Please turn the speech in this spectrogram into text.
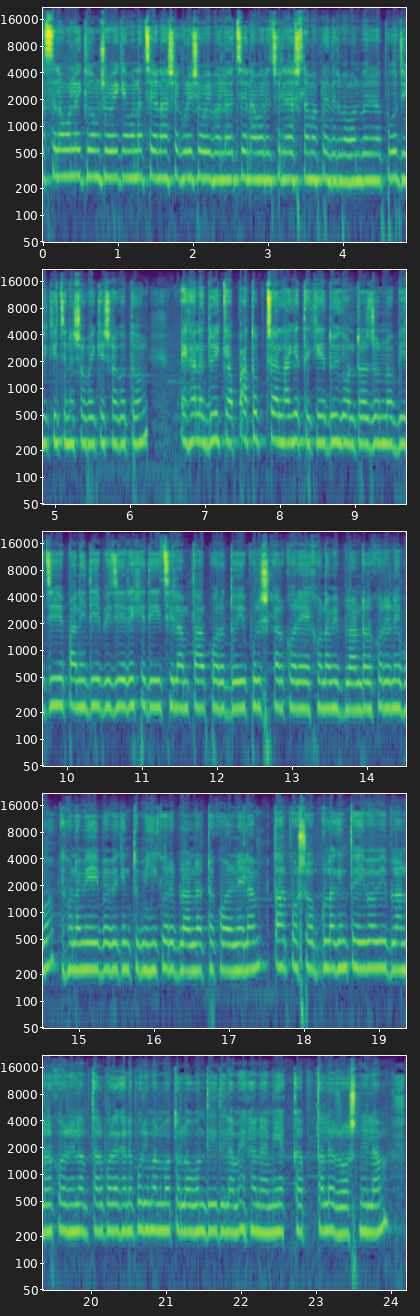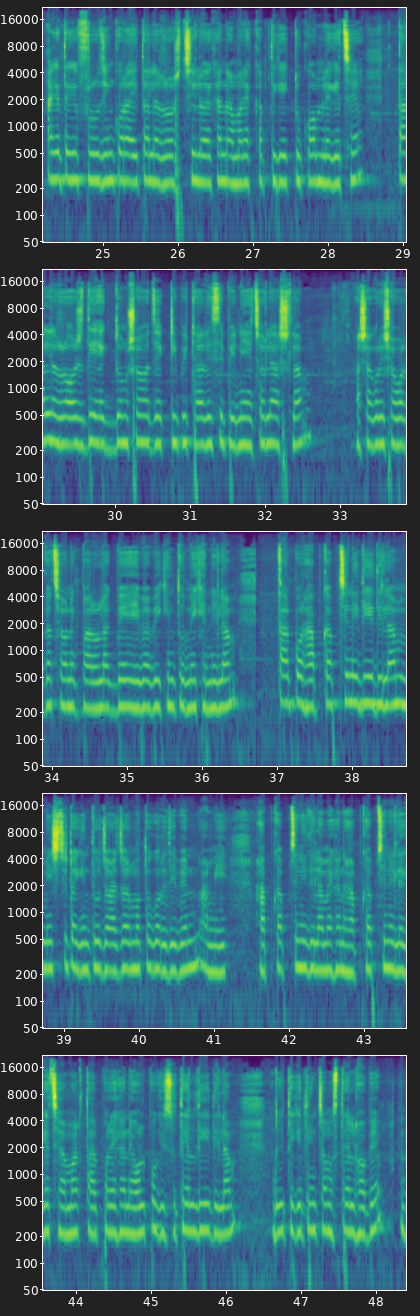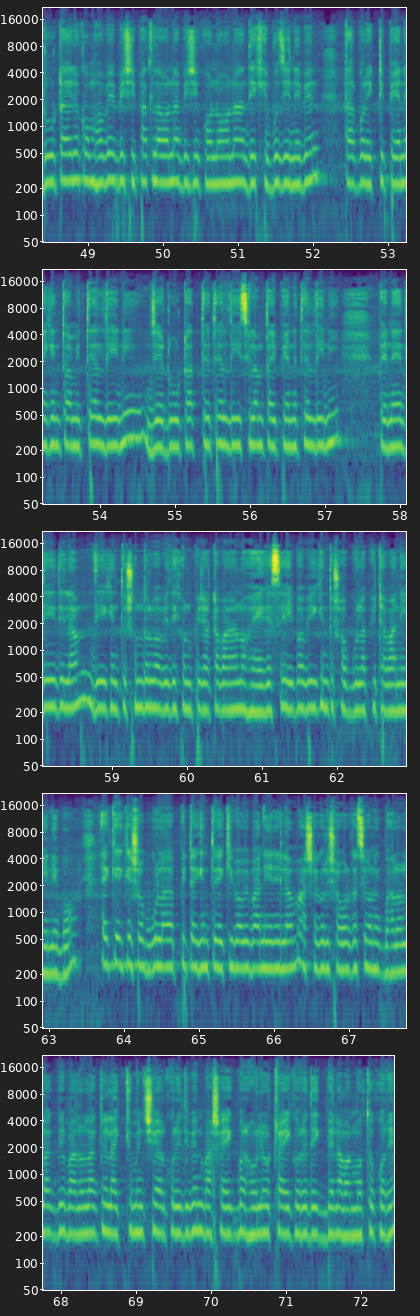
আসসালামু আলাইকুম, সবাই কেমন আছেন? আশা করি সবাই ভালো আছেন। আবারও চলে আসলাম আপনাদের বামন বাড়ির আপু জুই কিচেনে সবাইকে স্বাগতম। এখানে দুই কাপ আতপ চাল আগে থেকে দুই ঘণ্টার জন্য ভিজিয়ে পানি দিয়ে ভিজিয়ে রেখে দিয়েছিলাম। তারপরে দই পরিষ্কার করে এখন আমি ব্লান্ডার করে নেব। এখন আমি এইভাবে কিন্তু মিহি করে ব্লান্ডারটা করে নিলাম। তারপর সবগুলা কিন্তু এইভাবেই ব্লান্ডার করে নিলাম। তারপর এখানে পরিমাণ মতো লবণ দিয়ে দিলাম। এখানে আমি এক কাপ তালের রস নিলাম। আগে থেকে ফ্রোজিং করা এই তালের রস ছিল। এখানে আমার এক কাপ থেকে একটু কম লেগেছে। তালের রস দিয়ে একদম সহজে একটি পিঠা রেসিপি নিয়ে চলে আসলাম। আশা করি সবার কাছে অনেক ভালো লাগবে, এইভাবেই কিন্তু মেখে নিলাম। তারপর হাফ কাপ চিনি দিয়ে দিলাম, মিষ্টিটা কিন্তু যার যার মতো করে দিবেন। আমি হাফ কাপ চিনি দিলাম, এখানে হাফ কাপ চিনি লেগেছে আমার। তারপর এখানে অল্প কিছু তেল দিয়ে দিলাম, দুই থেকে তিন চামচ তেল হবে। ডুটা এরকম হবে, বেশি পাতলাও না, বেশি ঘনও না, দেখে বুঝে নেবেন। তারপর একটি প্যানে কিন্তু আমি তেল দিইনি, যে ডুটাতে তেল দিয়েছিলাম, তাই প্যানে তেল দিইনি। প্যানে দিয়ে দিলাম। দিয়ে কিন্তু সুন্দরভাবে দেখুন পিঠাটা বানানো হয়ে গেছে। এইভাবেই কিন্তু সবগুলা পিঠা বানিয়ে নেব। একে একে সবগুলা পিঠা কিন্তু একইভাবে বানিয়ে নিলাম। আশা করি সবার কাছে অনেক ভালো লাগবে। ভালো লাগলে লাইক, কমেন্ট, শেয়ার করে দিবেন। বাসায় একবার হলেও ট্রাই করে দেখবেন আমার মতো করে।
